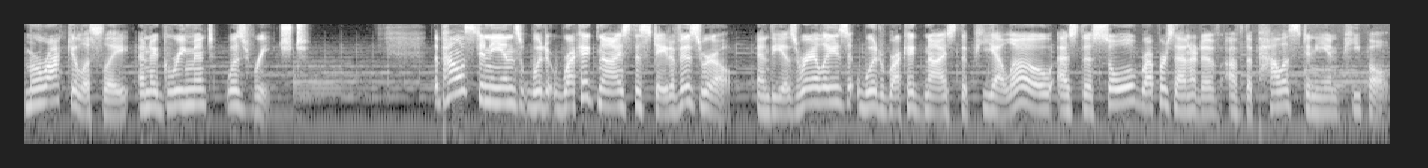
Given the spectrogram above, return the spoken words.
miraculously, an agreement was reached. The Palestinians would recognize the State of Israel, and the Israelis would recognize the PLO as the sole representative of the Palestinian people.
